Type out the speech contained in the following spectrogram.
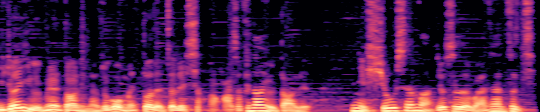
你觉得有没有道理呢？如果我们坐在这里想的话，是非常有道理的。你修身嘛，就是完善自己。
